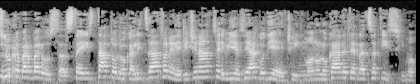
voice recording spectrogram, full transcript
Luca Barbarossa, sei stato localizzato nelle vicinanze di via Siago 10, in monolocale terrazzatissimo.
